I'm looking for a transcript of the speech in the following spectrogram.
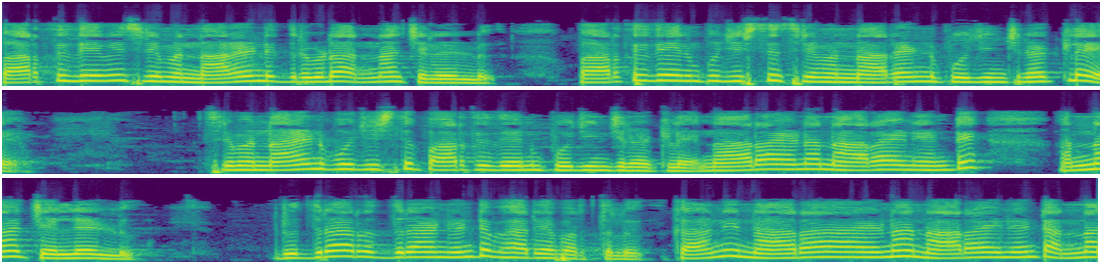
పార్వతీదేవి శ్రీమన్నారాయణ ఇద్దరు కూడా అన్నా చెల్లెళ్ళు. పార్వతీదేవిని పూజిస్తే శ్రీమన్నారాయణని పూజించినట్లే. శ్రీమన్నారాయణ పూజిస్తే పార్వతీదేవిని పూజించినట్లే. నారాయణ నారాయణ అంటే అన్నా చెల్లెళ్ళు. రుద్ర రుద్రాణి అంటే భార్యాభర్తలు. కానీ నారాయణ నారాయణ అంటే అన్నా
